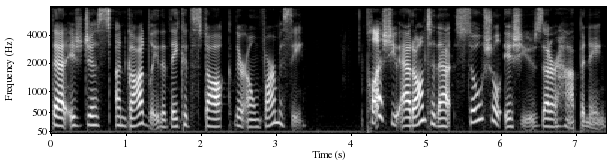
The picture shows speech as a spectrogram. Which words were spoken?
that is just ungodly that they could stock their own pharmacy. Plus, you add on to that social issues that are happening.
